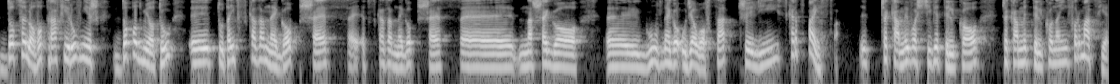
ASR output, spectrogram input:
docelowo trafi również do podmiotu y, tutaj wskazanego przez, wskazanego przez e, naszego e, głównego udziałowca, czyli Skarb Państwa. Y, Czekamy właściwie tylko, czekamy tylko na informacje.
